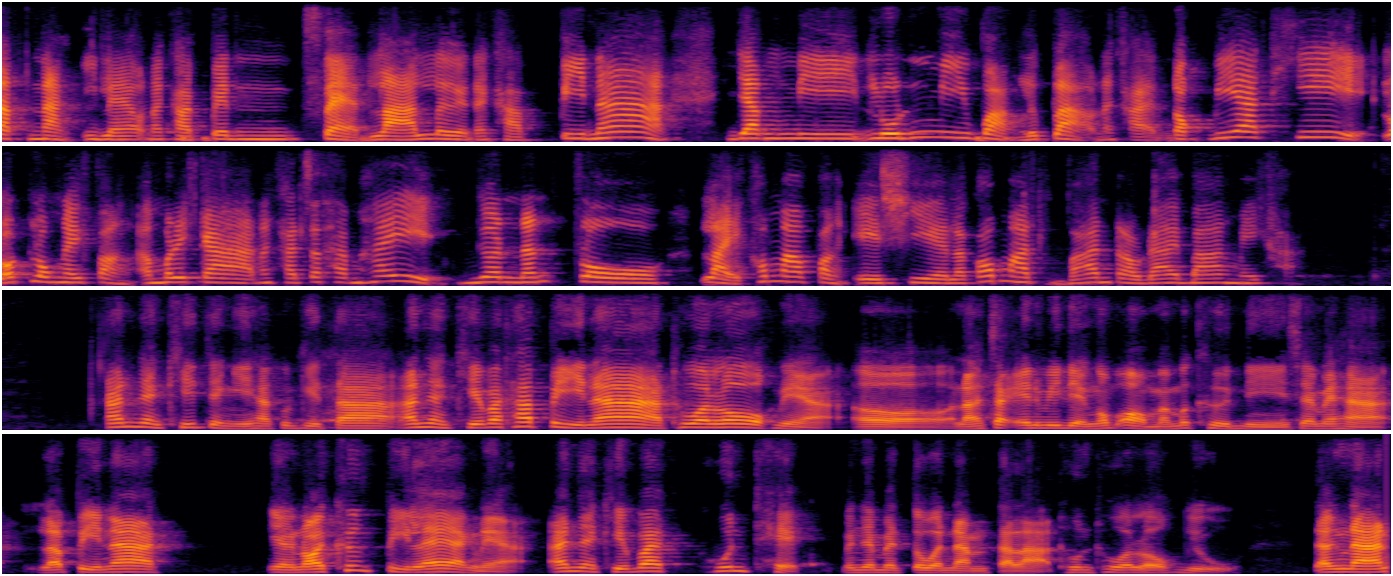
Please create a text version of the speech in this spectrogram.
จัดหนักอีกแล้วนะคะ เป็นแสนล้านเลยนะคะ ปีหน้ายังมีลุ้นมีหวังหรือเปล่านะคะ ดอกเบี้ยที่ลดลงในฝั่งอเมริกานะคะ จะทำให้เงินนั้นโฟลไหลเข้ามาฝั่งเอเชีย แล้วก็มาถึงบ้านเราได้บ้างไหมคะอันยังคิดอย่างนี้ครับคุณกีตาร์อันยังคิดว่าถ้าปีหน้าทั่วโลกเนี่ยเออหลังจาก NVIDIA งบออกมาเมื่อคืนนี้ใช่ไหมฮะแล้วปีหน้าอย่างน้อยครึ่งปีแรกเนี่ย อันยังคิดว่าหุ้นเทคมันจะเป็นตัวนำตลาดหุ้นทั่วโลกอยู่ ดังนั้น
